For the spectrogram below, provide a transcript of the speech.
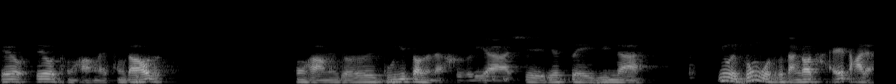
就有就有同行来捅刀子，同行就是故意找人来黑你啊，写一些水军呐，因为中国这个蛋糕太大了，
